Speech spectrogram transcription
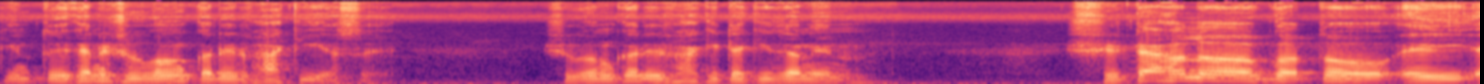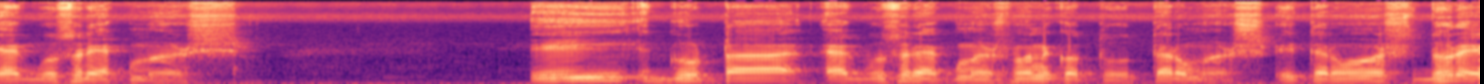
কিন্তু এখানে শুভঙ্করের ফাঁকি আছে। শুভঙ্করের ফাঁকিটা কি জানেন? সেটা হলো গত এই এক বছর এক মাস। এই গোটা এক বছর এক মাস মানে কত? তেরো মাস। এই তেরো মাস ধরে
